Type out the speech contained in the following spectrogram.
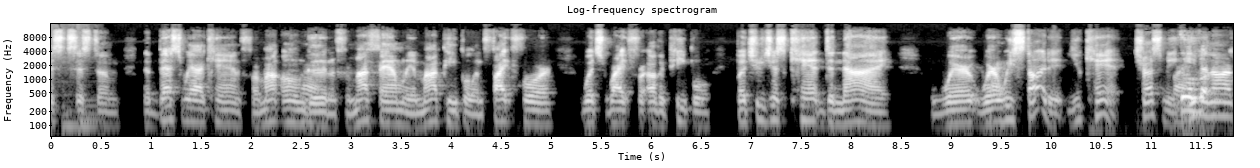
this system the best way I can for my own right. good and for my family and my people and fight for what's right for other people. But you just can't deny where where we started. You can't trust me. Right. Even our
